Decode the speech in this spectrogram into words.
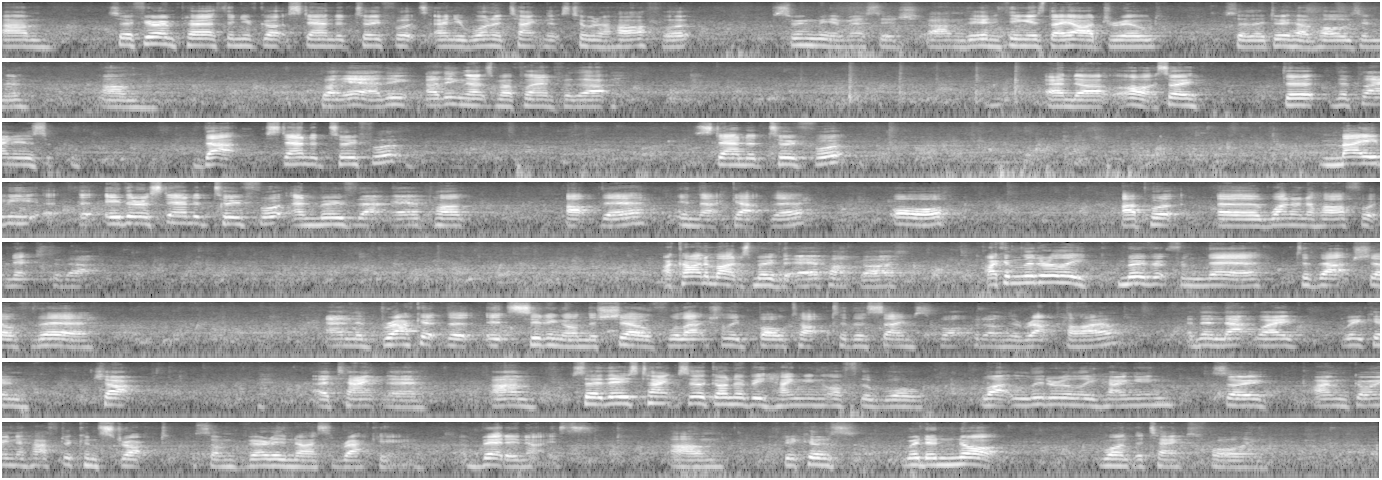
Um, so if you're in Perth and you've got standard two foots and you want a tank that's two and a half foot, swing me a message. Um, the only thing is they are drilled, so they do have holes in them. Um, but yeah, I think I think that's my plan for that. And uh, oh, so the the plan is that standard two foot, standard two foot, maybe uh, either a standard two foot and move that air pump up there in that gap there, or I put a one and a half foot next to that. I kind of might just move the air pump guys. I can literally move it from there to that shelf there and the bracket that it's sitting on the shelf will actually bolt up to the same spot but on the rack higher and then that way we can chuck a tank there. Um, so these tanks are going to be hanging off the wall like literally hanging. So I'm going to have to construct some very nice racking. Very nice. Um, because we do not want the tanks falling.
